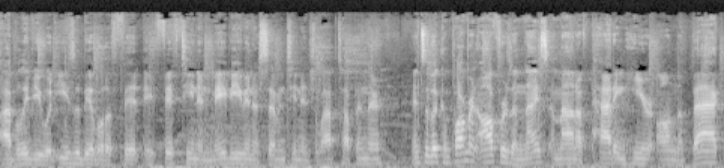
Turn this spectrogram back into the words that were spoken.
I believe you would easily be able to fit a 15 and maybe even a 17 inch laptop in there. And so the compartment offers a nice amount of padding here on the back.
